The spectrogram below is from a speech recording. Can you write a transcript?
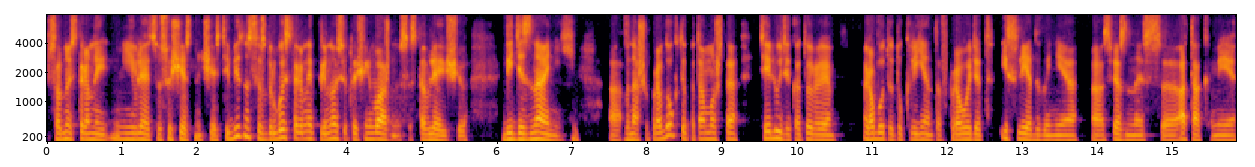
с одной стороны, не являются существенной частью бизнеса, с другой стороны, приносят очень важную составляющую в виде знаний а, в наши продукты, потому что те люди, которые работают у клиентов, проводят исследования, а, связанные с атаками,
